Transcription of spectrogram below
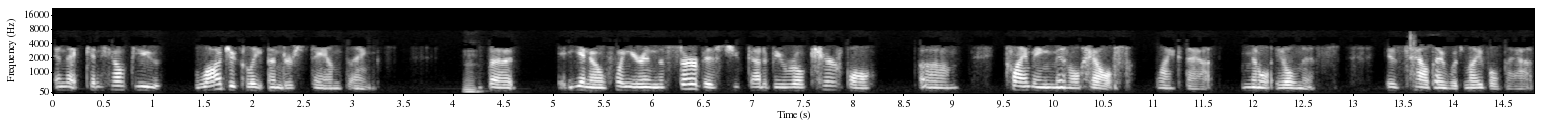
and that can help you logically understand things. Mm. But, you know, when you're in the service, you've got to be real careful um, claiming mental health like that. Mental illness is how they would label that.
